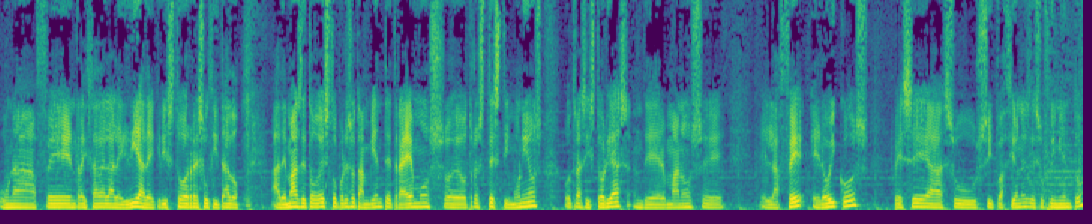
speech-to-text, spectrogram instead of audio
una fe enraizada en la alegría de Cristo resucitado. Además de todo esto, por eso también te traemos eh, otros testimonios, otras historias de hermanos eh, en la fe, heroicos, pese a sus situaciones de sufrimiento,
